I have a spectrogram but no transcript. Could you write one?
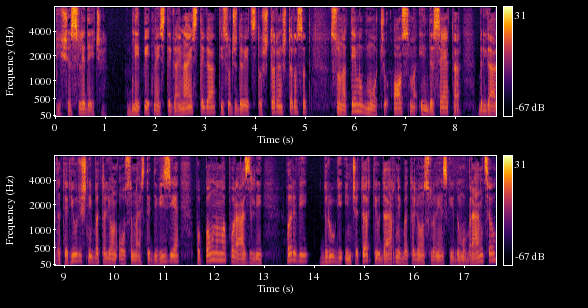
piše sledeče. Dne 15.11.1944 so na tem območju 8. in 10. brigada ter jurišni bataljon 18. divizije popolnoma porazili prvi, drugi in četrti udarni bataljon slovenskih domobrancev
